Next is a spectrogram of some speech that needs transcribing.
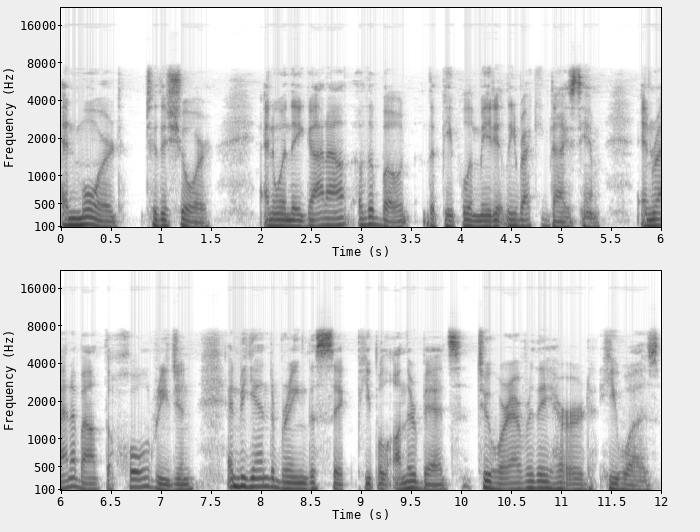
and moored to the shore. And when they got out of the boat, the people immediately recognized him, and ran about the whole region, and began to bring the sick people on their beds to wherever they heard he was.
